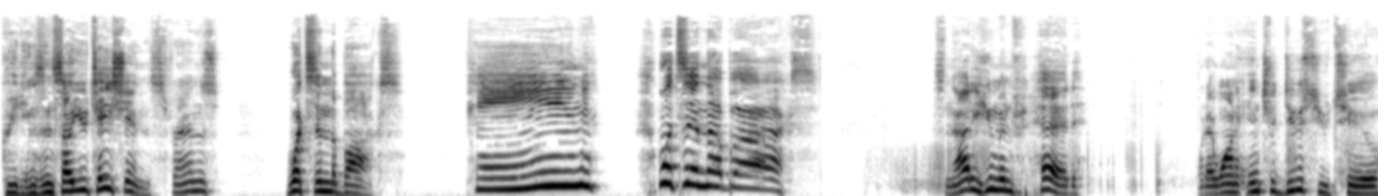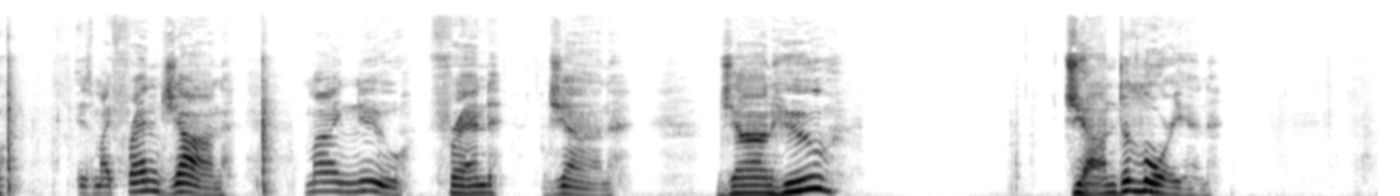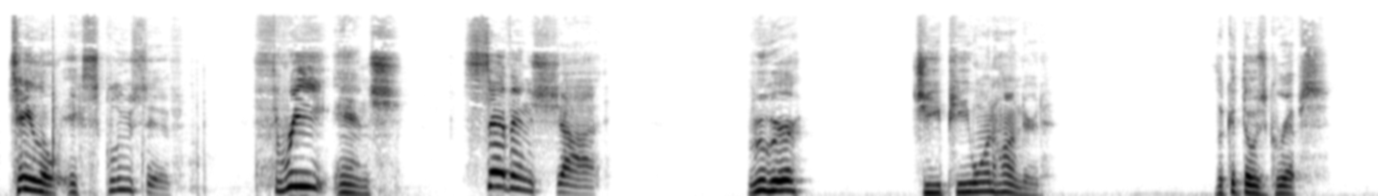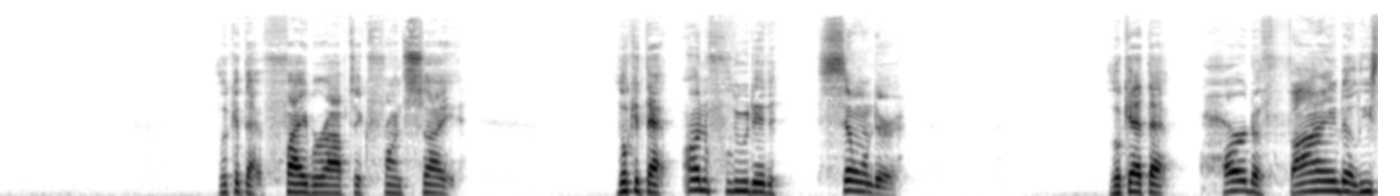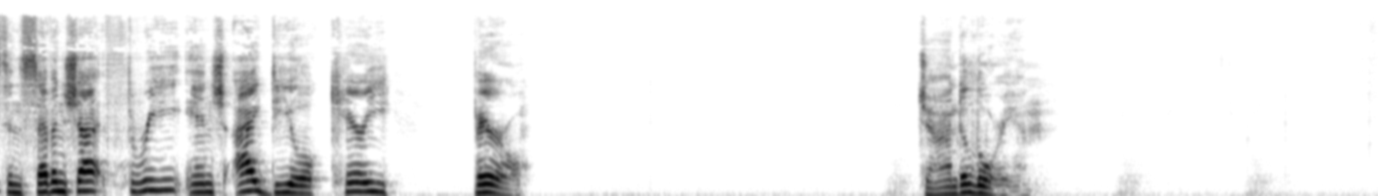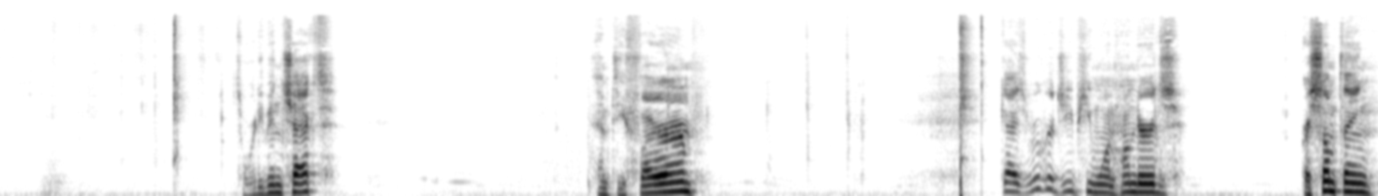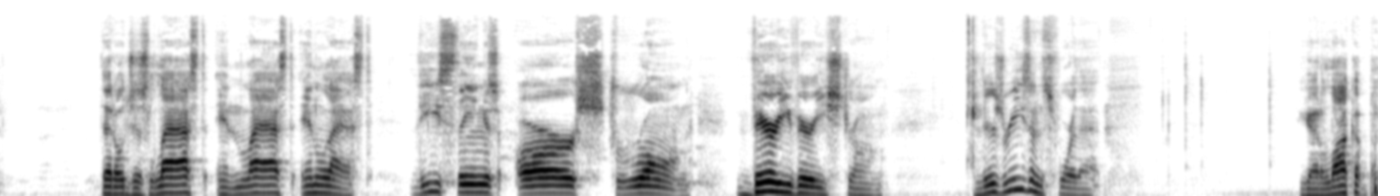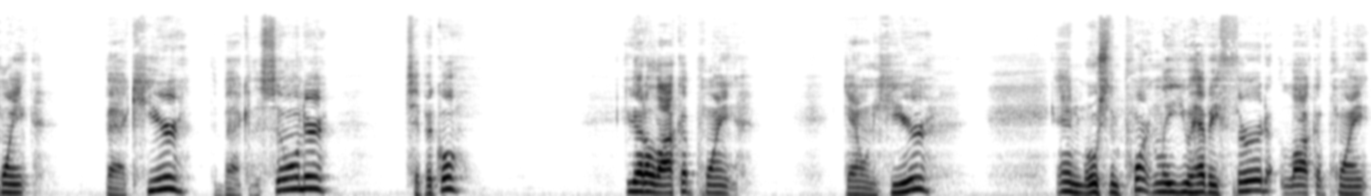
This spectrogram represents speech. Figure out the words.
Greetings and salutations, friends. What's in the box? Pain? What's in the box? It's not a human head. What I want to introduce you to is my friend John. My new friend John. John who? John DeLorean. Talo exclusive 3 inch 7 shot Ruger GP100. Look at those grips. Look at that fiber optic front sight. Look at that unfluted cylinder. Look at that hard to find, at least in seven shot, three inch ideal carry barrel. John DeLorean. It's already been checked. Empty firearm. Guys, Ruger GP100s are something that'll just last and last and last. These things are strong. Very, very strong. And there's reasons for that. You got a lockup point back here, the back of the cylinder. Typical. You got a lockup point down here. And most importantly, you have a third lockup point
